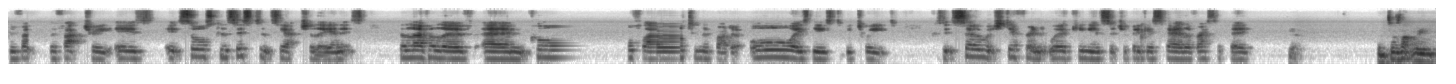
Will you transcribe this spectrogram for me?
the factory is its source consistency actually, and it's the level of um, cauliflower in the product always needs to be tweaked because it's so much different working in such a bigger scale of recipe. And does that mean,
